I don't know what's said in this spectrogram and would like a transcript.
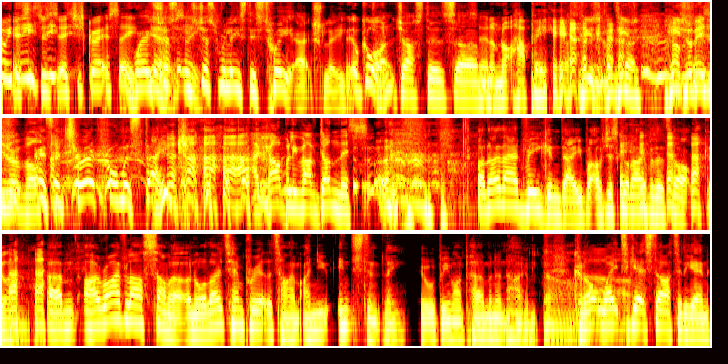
we do? it's, He's- just, it's just great to see. Well, he's Yeah, just he's just released this tweet actually. Oh, go on. Just as um, and I'm not happy. he's, he's- He's miserable. it's a dreadful mistake. I can't believe I've done this. I know they had vegan day, but I've just gone over the top. Go. Um, I arrived last summer, and although temporary at the time, I knew instantly it would be my permanent home. Cannot wait to get started again.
